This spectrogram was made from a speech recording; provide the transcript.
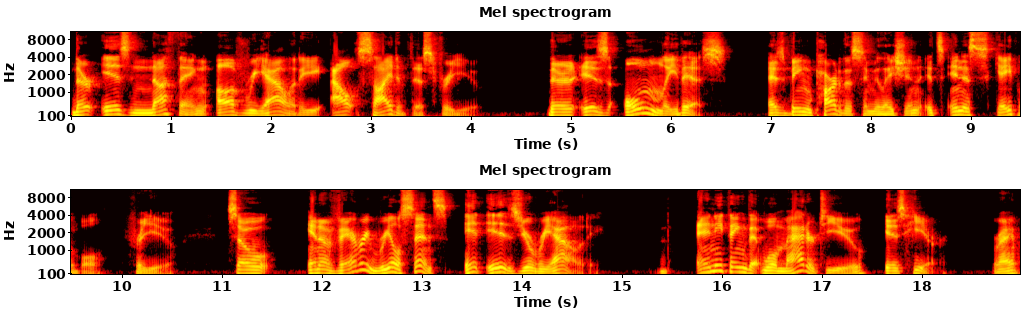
There is nothing of reality outside of this for you. There is only this. As being part of the simulation, it's inescapable for you. So, in a very real sense, it is your reality. Anything that will matter to you is here, right?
